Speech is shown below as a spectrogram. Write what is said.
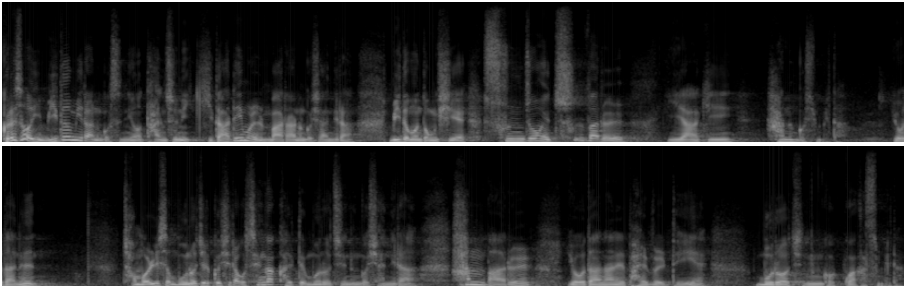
그래서 이 믿음이라는 것은요 단순히 기다림을 말하는 것이 아니라 믿음은 동시에 순종의 출발을 이야기하는 것입니다. 요단은 저 멀리서 무너질 것이라고 생각할 때 무너지는 것이 아니라 한 발을 요단 안에 밟을 때에 무너지는 것과 같습니다.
